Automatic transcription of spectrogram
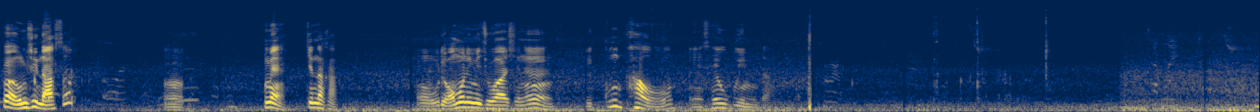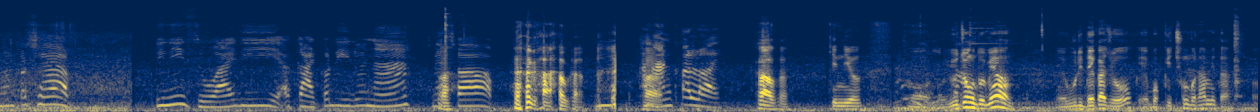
그 음식 나왔어? 어 네, 끼나가 어, 우리 어머님이 좋아하시는 이 꿍파오 예, 새우구입니다. แซ่บที่นี่สวยดี อากาศก็ดีด้วยนะ แม่ อ่ะ ชอบ ครับครับ อาหารก็อร่อย ครับครับ긴요 네, 뭐요 정도면 예, 우리 네 가족 예, 먹기 충분합니다 어.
